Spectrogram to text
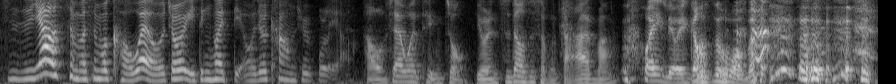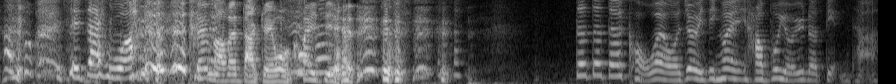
只要什么什么口味，我就一定会点，我就抗拒不了。好，我们现在问听众，有人知道是什么答案吗？欢迎留言告诉我们。他说：“谁在乎啊？”现在麻烦打给我，快点。的的的口味，我就一定会毫不犹豫的点它。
